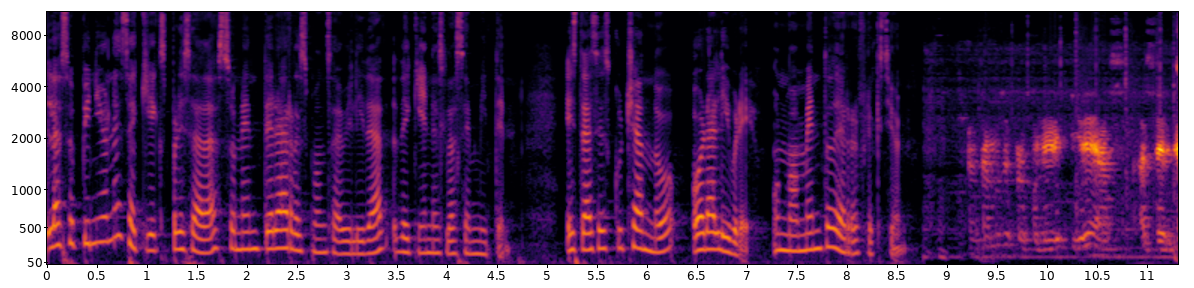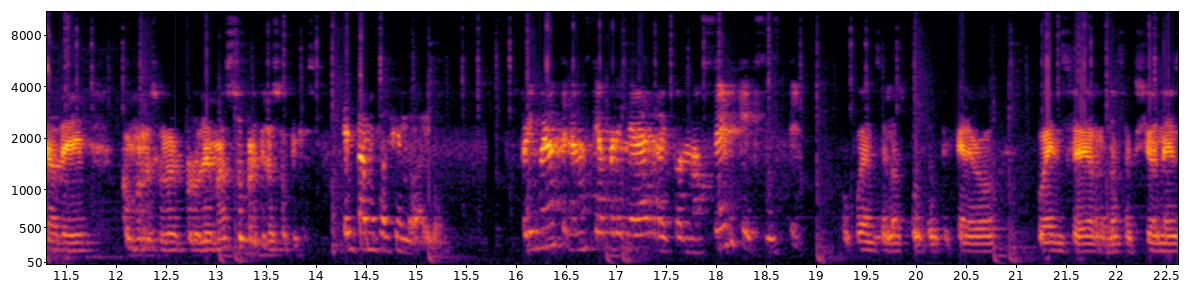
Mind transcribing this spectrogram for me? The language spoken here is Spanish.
Las opiniones aquí expresadas son entera responsabilidad de quienes las emiten. Estás escuchando Hora Libre, un momento de reflexión. Tratamos de proponer ideas acerca de cómo resolver problemas súper filosóficos. Estamos haciendo algo. Primero tenemos que aprender a reconocer que existen. O pueden ser las cuotas de género, pueden ser las acciones.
